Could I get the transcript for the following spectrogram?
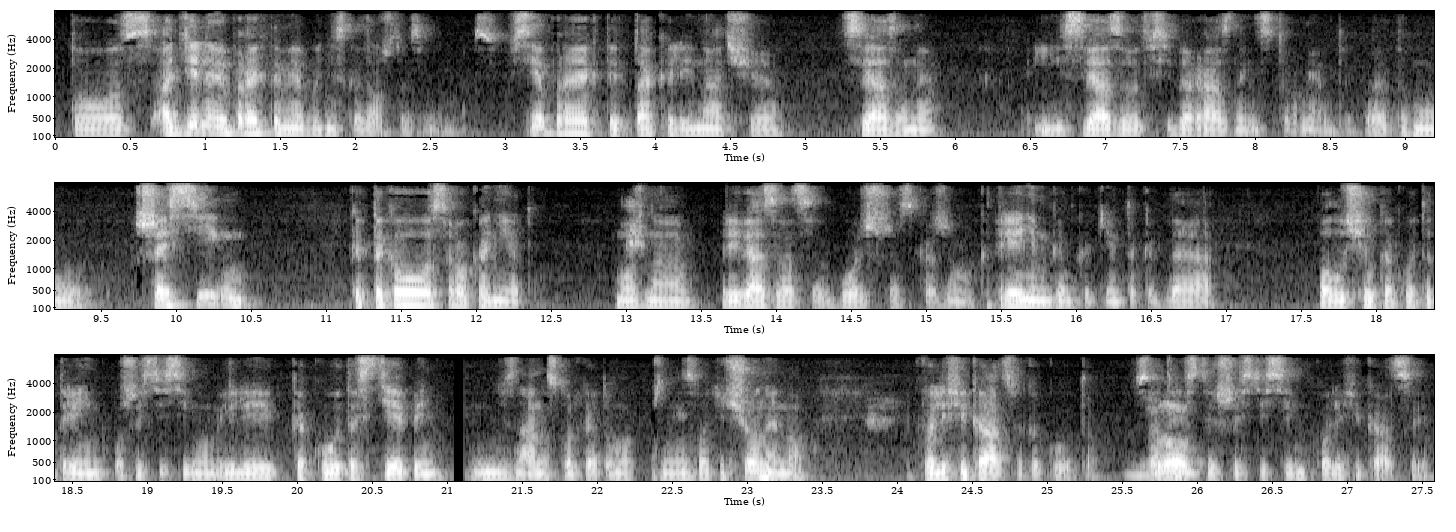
то с отдельными проектами я бы не сказал, что я занимаюсь. Все проекты так или иначе связаны и связывают в себя разные инструменты. Поэтому 6 сигм как такового срока нет. Можно привязываться больше, скажем, к тренингам каким-то, когда получил какой-то тренинг по 6 сигмам или какую-то степень, не знаю, насколько это можно назвать ученой, но квалификацию какую-то в ну, соответствии ну, с 6 сигм квалификацией.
